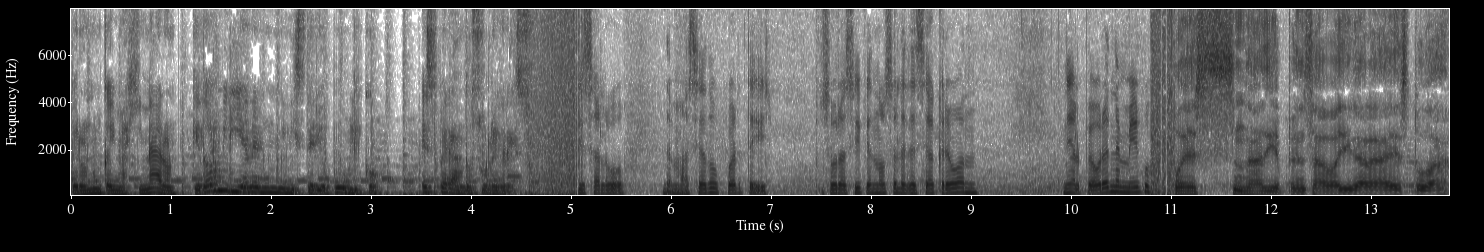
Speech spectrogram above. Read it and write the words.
pero nunca imaginaron que dormirían en un ministerio público, esperando su regreso. Es algo demasiado fuerte y pues ahora sí que no se le desea, creo, ni al peor enemigo. Pues nadie pensaba llegar a esto, ¿ah?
